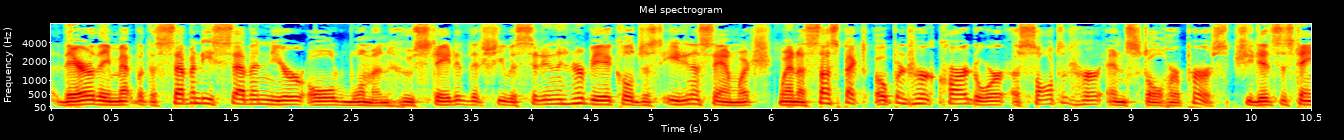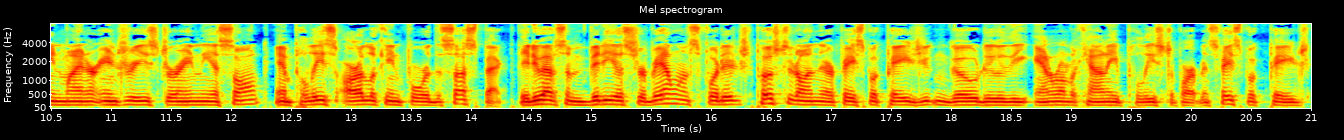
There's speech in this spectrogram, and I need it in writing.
There, they met with a 77 year old woman who stated that she was sitting in her vehicle just eating a sandwich when a suspect opened her car door, assaulted her, and stole her purse. She did sustain minor injuries during the assault, and police are looking for the suspect. They do have some video surveillance footage posted on their Facebook page. You can go to the Anne Arundel County Police Department's Facebook page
